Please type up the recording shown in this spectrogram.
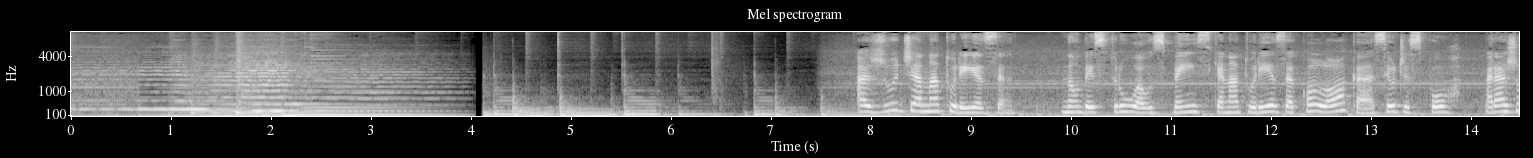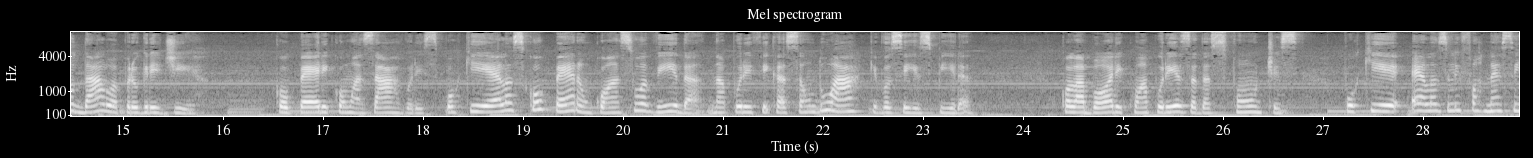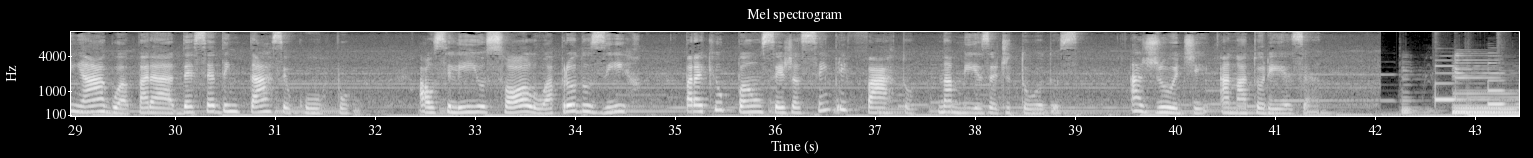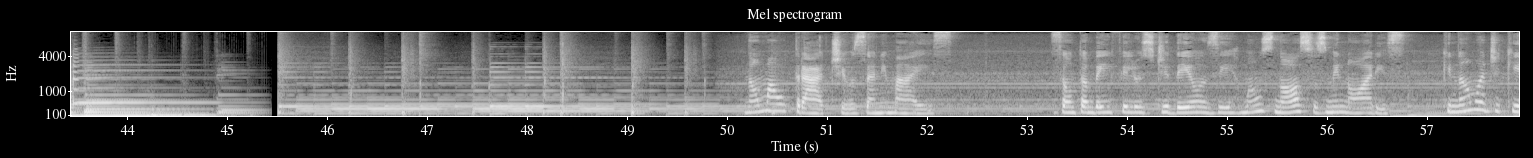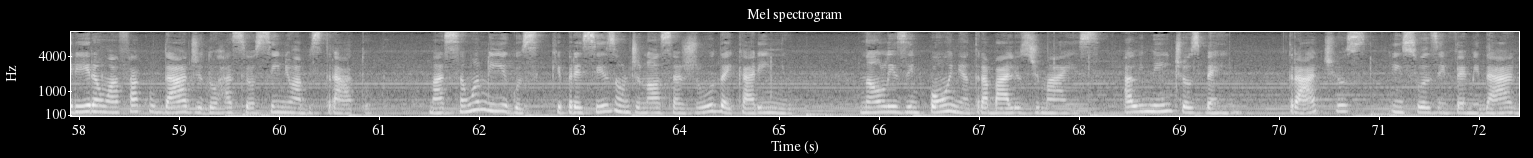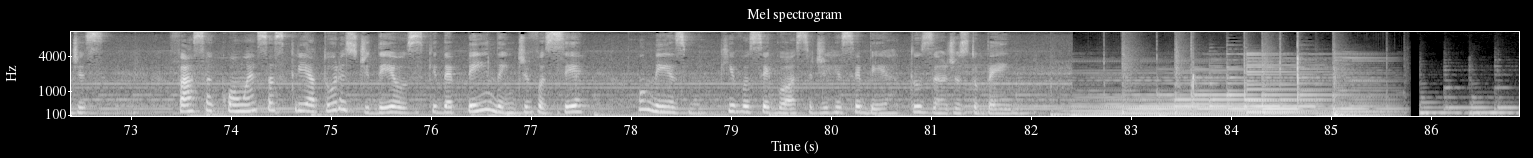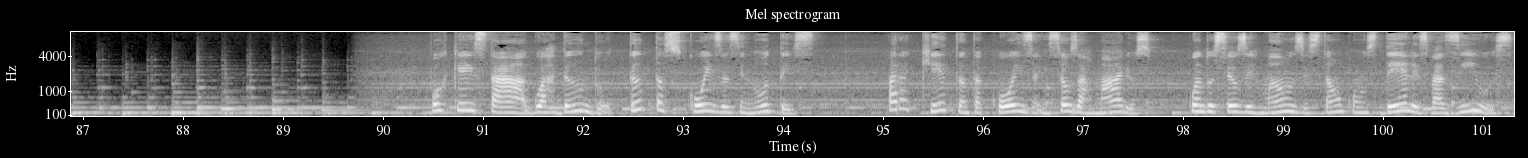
Ajude a natureza. Não destrua os bens que a natureza coloca a seu dispor para ajudá-lo a progredir. Coopere com as árvores, porque elas cooperam com a sua vida na purificação do ar que você respira. Colabore com a pureza das fontes, porque elas lhe fornecem água para dessedentar seu corpo. Auxilie o solo a produzir para que o pão seja sempre farto na mesa de todos. Ajude a natureza. Não maltrate os animais. São também filhos de Deus e irmãos nossos menores, que não adquiriram a faculdade do raciocínio abstrato, mas são amigos que precisam de nossa ajuda e carinho. Não lhes imponha trabalhos demais, alimente-os bem, trate-os em suas enfermidades. Faça com essas criaturas de Deus que dependem de você o mesmo que você gosta de receber dos anjos do bem. Que está guardando tantas coisas inúteis? Para que tanta coisa em seus armários quando seus irmãos estão com os deles vazios?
